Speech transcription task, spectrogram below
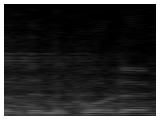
Everything been cool today?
